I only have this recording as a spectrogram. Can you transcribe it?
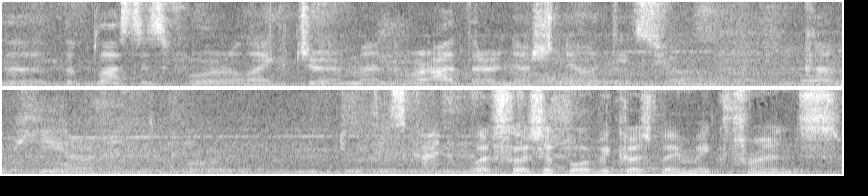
the, the pluses for like German or other nationalities who come here and do this kind of? Work? Well, first of all, because they make friends.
